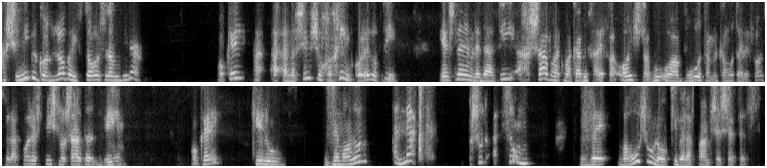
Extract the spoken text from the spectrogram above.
השני בגודלו בהיסטוריה של המדינה, אוקיי? אנשים שוכחים, כולל אותי. יש להם לדעתי עכשיו רק מכבי חיפה או השתלבו או עברו אותם בכמות האליפות ולהפועל יש פי שלושה יותר גביעים, אוקיי? כאילו, זה מועדון ענק, פשוט עצום, וברור שהוא לא קיבל אף פעם 6-0.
